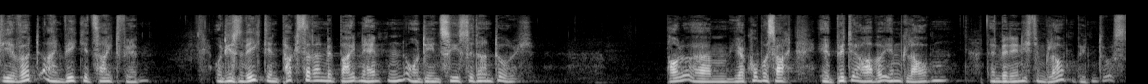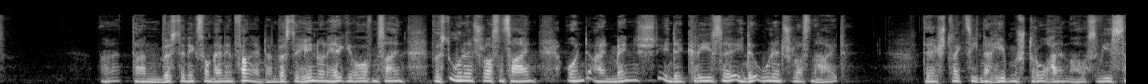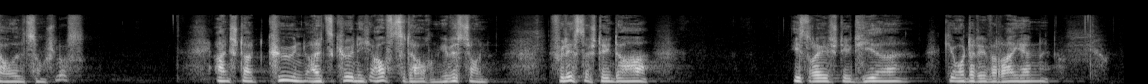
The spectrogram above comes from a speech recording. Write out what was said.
Dir wird ein Weg gezeigt werden. Und diesen Weg, den packst du dann mit beiden Händen und den ziehst du dann durch. Paul, ähm, Jakobus sagt, er bitte aber im Glauben, denn wenn du nicht im Glauben bitten tust, na, dann wirst du nichts vom Herrn empfangen. Dann wirst du hin und her geworfen sein, wirst unentschlossen sein und ein Mensch in der Krise, in der Unentschlossenheit, der streckt sich nach jedem Strohhalm aus, wie Saul zum Schluss. Anstatt kühn als König aufzutauchen, ihr wisst schon, Philister stehen da, Israel steht hier, geordnete Reihen,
